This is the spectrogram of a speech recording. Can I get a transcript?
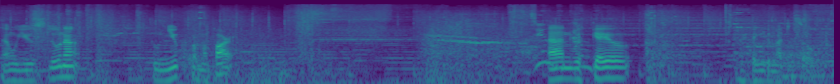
Then we use Luna to nuke from afar. And with Gale, I think the match is over.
